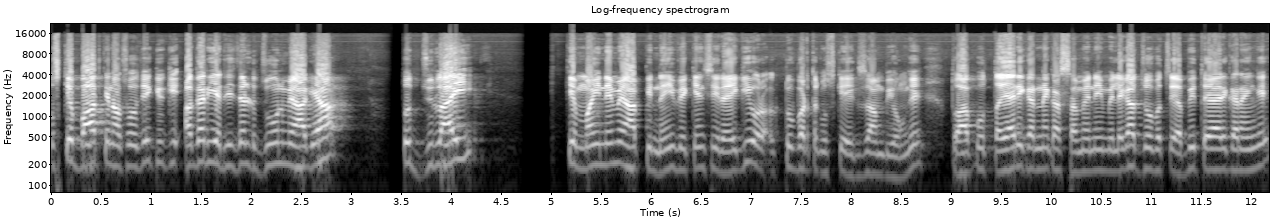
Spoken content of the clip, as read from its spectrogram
उसके बाद के ना सोचिए, क्योंकि अगर ये रिज़ल्ट जून में आ गया तो जुलाई के महीने में आपकी नई वैकेंसी रहेगी और अक्टूबर तक उसके एग्ज़ाम भी होंगे। तो आपको तैयारी करने का समय नहीं मिलेगा। जो बच्चे अभी तैयारी करेंगे,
